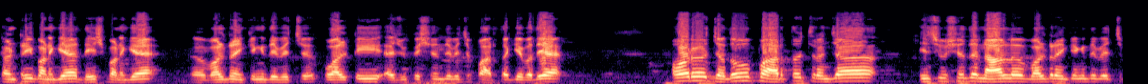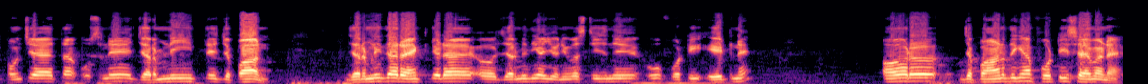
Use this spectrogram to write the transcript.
ਕੰਟਰੀ ਬਣ ਗਿਆ, ਦੇਸ਼ ਬਣ ਗਿਆ ਵਰਲਡ ਰੈਂਕਿੰਗ ਦੇ ਵਿੱਚ ਕੁਆਲਿਟੀ ਐਜੂਕੇਸ਼ਨ ਦੇ ਵਿੱਚ ਭਾਰਤ ਅੱਗੇ ਵਧਿਆ। ਔਰ ਜਦੋਂ ਭਾਰਤ 54 ਇੰਸਟੀਟਿਊਸ਼ਨ ਦੇ ਨਾਲ ਵਰਲਡ ਰੈਂਕਿੰਗ ਦੇ ਵਿੱਚ ਪਹੁੰਚਿਆ ਤਾਂ ਉਸਨੇ ਜਰਮਨੀ ਤੇ ਜਾਪਾਨ ਜਰਮਨੀ ਦਾ ਰੈਂਕ ਜਿਹੜਾ ਹੈ, ਉਹ ਜਰਮਨੀ ਦੀਆਂ ਯੂਨੀਵਰਸਿਟੀਆਂ ਨੇ, ਉਹ 48 ਨੇ ਔਰ ਜਾਪਾਨ ਦੀਆਂ 47 ਹੈ।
